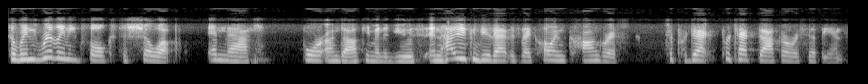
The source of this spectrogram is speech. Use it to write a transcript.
So we really need folks to show up in mass for undocumented youth. And how you can do that is by calling Congress to protect, protect DACA recipients.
